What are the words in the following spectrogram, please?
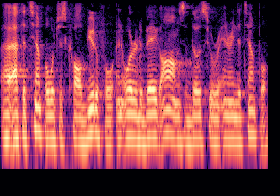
uh, at the temple, which is called Beautiful, in order to beg alms of those who were entering the temple.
